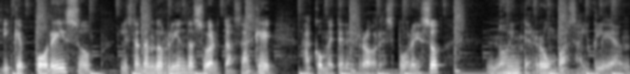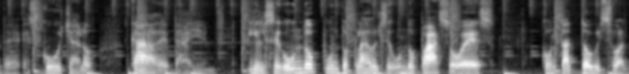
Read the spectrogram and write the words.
y que por eso le está dando rienda sueltas a que a cometer errores. Por eso no interrumpas al cliente, escúchalo cada detalle. Y el segundo punto clave, el segundo paso es contacto visual.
